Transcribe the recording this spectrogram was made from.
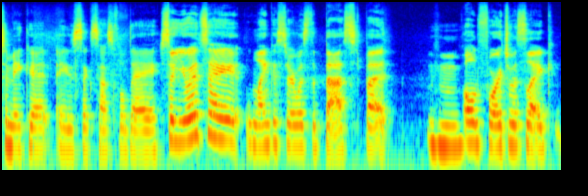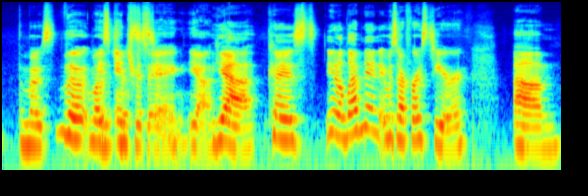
to make it a successful day. So you would say Lancaster was the best, but mm-hmm. Old Forge was like The most the most Interesting. interesting. Yeah. Yeah, cuz you know, Lebanon it was our first year. Um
